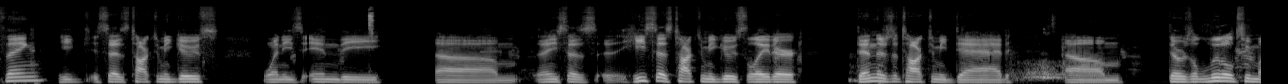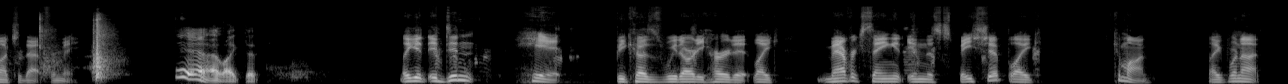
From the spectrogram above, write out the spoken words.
thing, he says, "Talk to me, Goose." When he's in the, um, then he says, he says, "Talk to me, Goose." Later, then there's a talk to me dad. Um, there was a little too much of that for me. Yeah, I liked it. Like it, it didn't hit because we'd already heard it. Like Maverick saying it in the spaceship, like, come on. Like we're not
